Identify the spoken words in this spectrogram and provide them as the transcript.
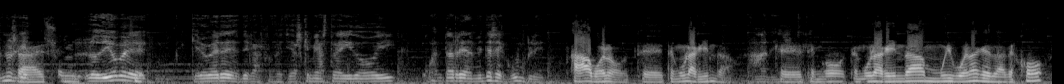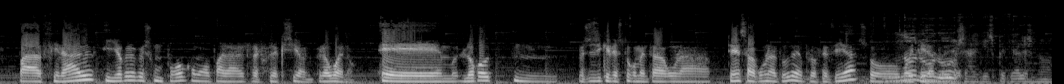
No, o sea, es un... Lo digo, pero sí. Quiero ver de, de, las profecías que me has traído hoy cuántas realmente se cumplen. Ah, bueno, te, tengo una guinda. Ah, que tengo, tengo una guinda muy buena que la dejo para el final y yo creo que es un poco como para reflexión. Pero bueno, eh, luego, mmm, no sé si quieres tú comentar alguna. ¿Tienes alguna tú de profecías? O no, no, no, o sea, aquí especiales no.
